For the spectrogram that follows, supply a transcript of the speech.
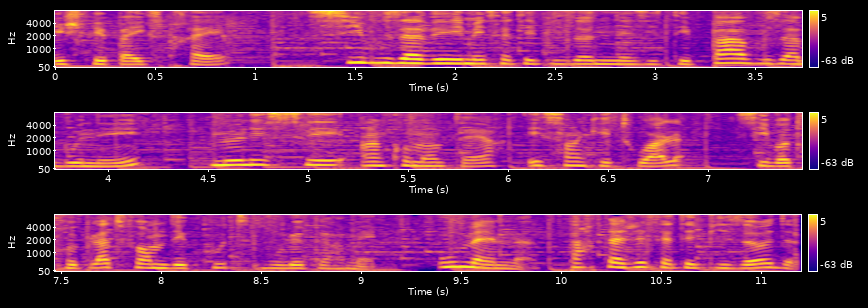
et je fais pas exprès. Si vous avez aimé cet épisode, n'hésitez pas à vous abonner, me laisser un commentaire et 5 étoiles si votre plateforme d'écoute vous le permet. Ou même partager cet épisode,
